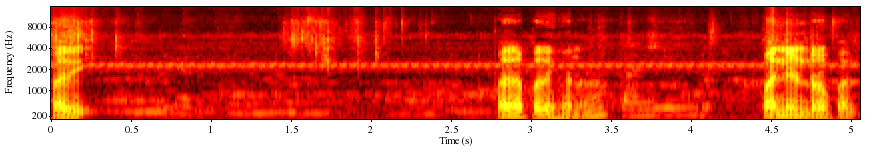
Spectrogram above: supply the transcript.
పది. పదా? పదిహేనా? పన్నెండు పన్నెండు రూపాయలు.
